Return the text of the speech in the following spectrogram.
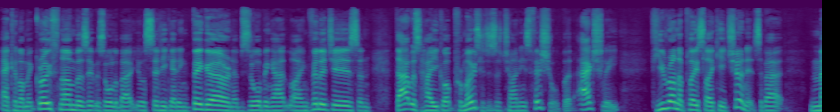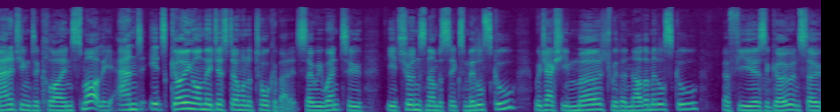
economic growth numbers, it was all about your city getting bigger and absorbing outlying villages, and that was how you got promoted as a Chinese official. But actually, if you run a place like Yichun, it's about managing decline smartly. And it's going on, they just don't want to talk about it. So we went to Yichun's number six middle school, which actually merged with another middle school a few years ago. And so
